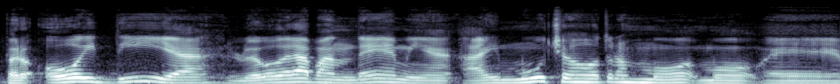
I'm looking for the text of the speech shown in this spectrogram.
Pero hoy día, luego de la pandemia, hay muchos otros eh,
